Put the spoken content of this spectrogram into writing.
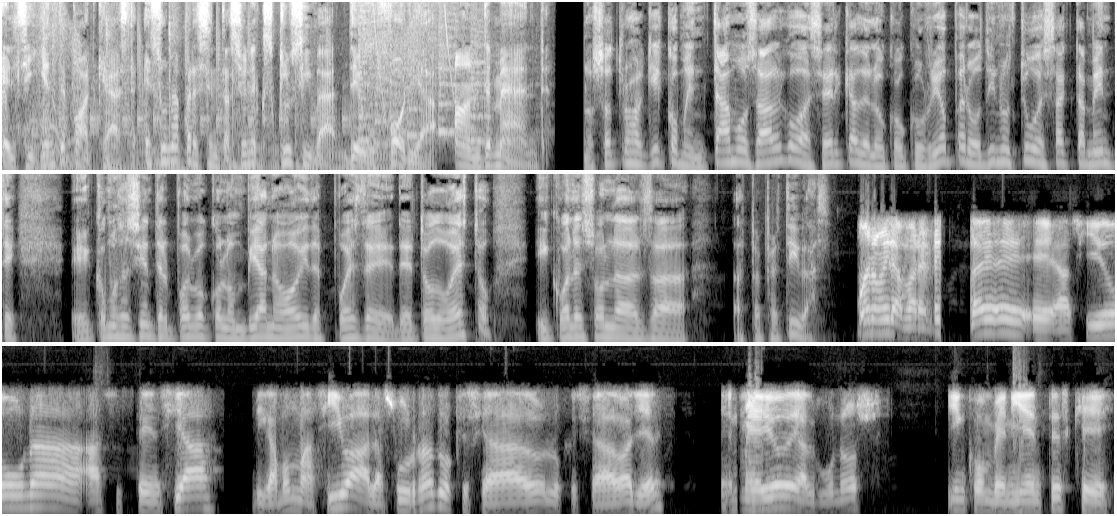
El siguiente podcast es una presentación exclusiva de Euforia On Demand. Nosotros aquí comentamos algo acerca de lo que ocurrió, pero dinos tú exactamente eh, cómo se siente el pueblo colombiano hoy después de, de todo esto y cuáles son las, ah, las perspectivas. Bueno, mira, para empezar, eh, eh, ha sido una asistencia, digamos, masiva a las urnas, lo que se ha dado, lo que se ha dado ayer, en medio de algunos inconvenientes que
